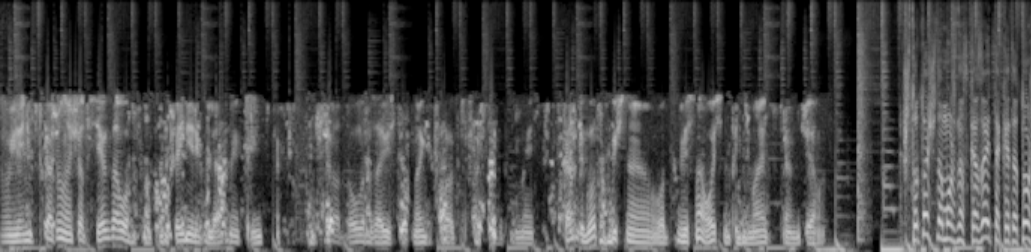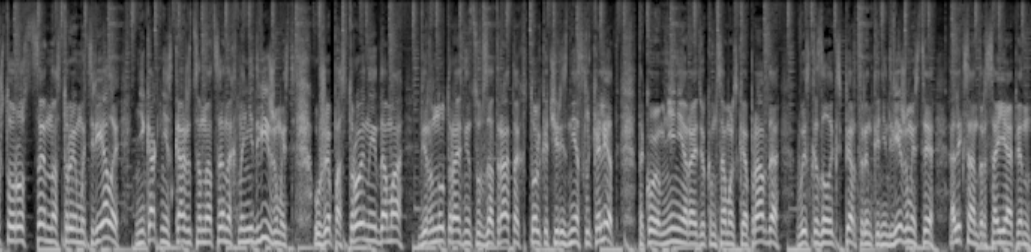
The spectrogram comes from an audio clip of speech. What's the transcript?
Ну, я не скажу насчет всех заводов, но повышение регулярное, в принципе. Все от доллара зависит от многих факторов. Каждый год обычно вот весна-осень поднимается стройматериалы. Что точно можно сказать, так это то, что рост цен на стройматериалы никак не скажется на ценах на недвижимость. Уже построенные дома вернут разницу в затратах только через несколько лет. Такое мнение радио «Комсомольская правда» высказал эксперт рынка недвижимости Александр Саяпин.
